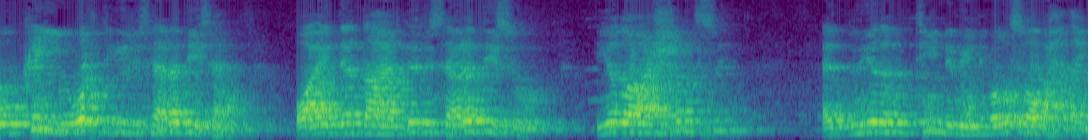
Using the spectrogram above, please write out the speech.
uu ka yimi waqtigii risaaladiisa oo ay dee daahirtay risaaladiisu iyadoo ashamsi adduunyada tii nebinimo u soo baxday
